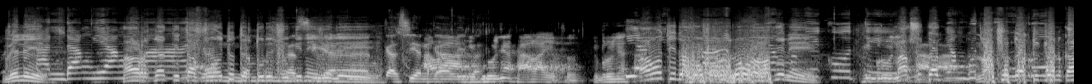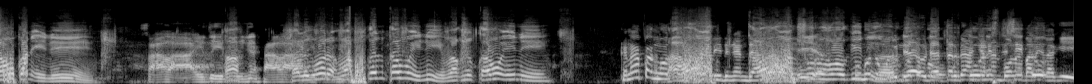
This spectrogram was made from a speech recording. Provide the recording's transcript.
Willy kandang yang harusnya kita semua itu tertulis begini Willy Kasihan, kali lah. Hebrunya salah itu. Hebrunya Iya, salah. kamu tidak mau begini mengikuti. maksud Salah. yang butuh maksud dan tujuan kamu kan ini Salah, itu Hebrunya salah. saling Hebrunya. marah maksud kan kamu ini maksud kamu ini Kenapa ngotot sekali dengan kamu darah? yang suruh Iya. mau gini Tunggu, tunggu, kan Udah, udah tertulis di situ. balik lagi.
